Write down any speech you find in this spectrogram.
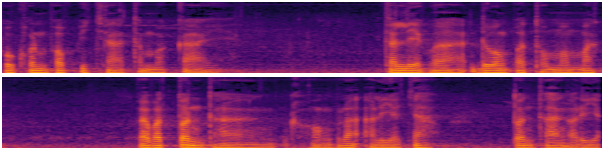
ผู้คนพบวิชาธรรมกาย ท่านเรียกว่าดวงปฐมมรรคแปลว่าต้นทางของพระอริยเจ้า ต้นทางอริย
